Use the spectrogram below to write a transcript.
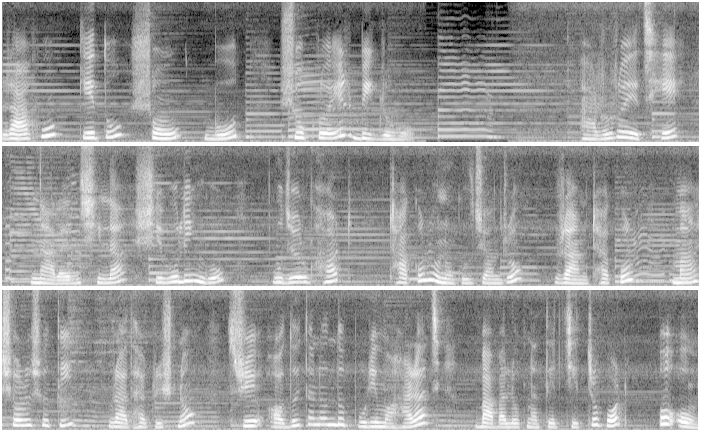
রাহু, কেতু সৌ বুধ, শুক্র এর বিগ্রহ। আরও রয়েছে নারায়ণশিলা শিবলিঙ্গ, পুজোর ঘট, ঠাকুর অনুকূলচন্দ্র রাম ঠাকুর, মা সরস্বতী, রাধাকৃষ্ণ, শ্রী অদ্বৈতানন্দ পুরী মহারাজ, বাবা লোকনাথের চিত্রপট ও ওম।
